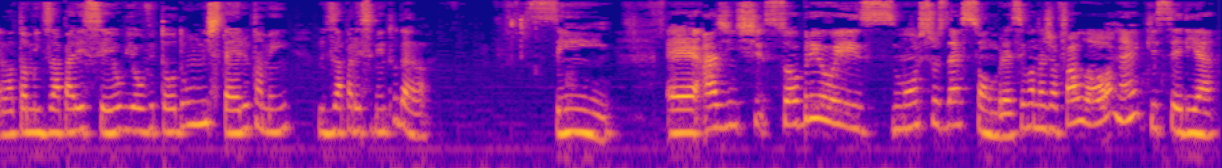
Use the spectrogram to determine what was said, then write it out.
Ela também desapareceu e houve todo um mistério também no desaparecimento dela. Sim. É, a gente, sobre os monstros das sombras, Silvana já falou, né, que seria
